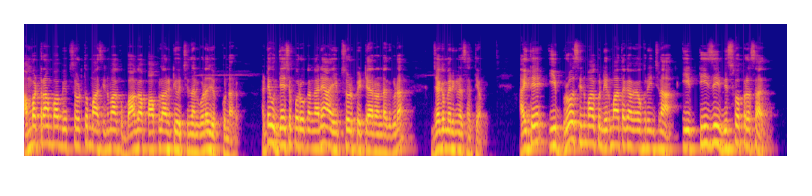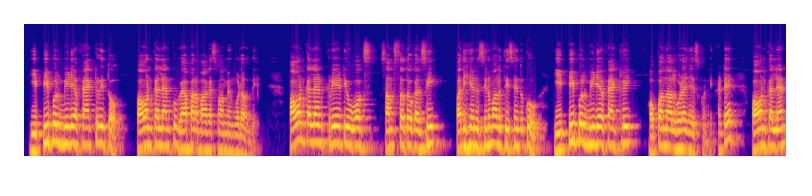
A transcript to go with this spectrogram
అంబటి రాంబాబు ఎపిసోడ్తో మా సినిమాకు బాగా పాపులారిటీ వచ్చిందని కూడా చెప్పుకున్నారు. అంటే ఉద్దేశపూర్వకంగానే ఆ ఎపిసోడ్ పెట్టారు అన్నది కూడా జగమెరిగిన సత్యం. అయితే ఈ బ్రో సినిమాకు నిర్మాతగా వ్యవహరించిన ఈ టీజీ విశ్వప్రసాద్ ఈ పీపుల్ మీడియా ఫ్యాక్టరీతో పవన్ కళ్యాణ్కు వ్యాపార భాగస్వామ్యం కూడా ఉంది. పవన్ కళ్యాణ్ క్రియేటివ్ వర్క్స్ సంస్థతో కలిసి పదిహేను సినిమాలు తీసేందుకు ఈ పీపుల్ మీడియా ఫ్యాక్టరీ ఒప్పందాలు కూడా చేసుకుంది. అంటే పవన్ కళ్యాణ్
